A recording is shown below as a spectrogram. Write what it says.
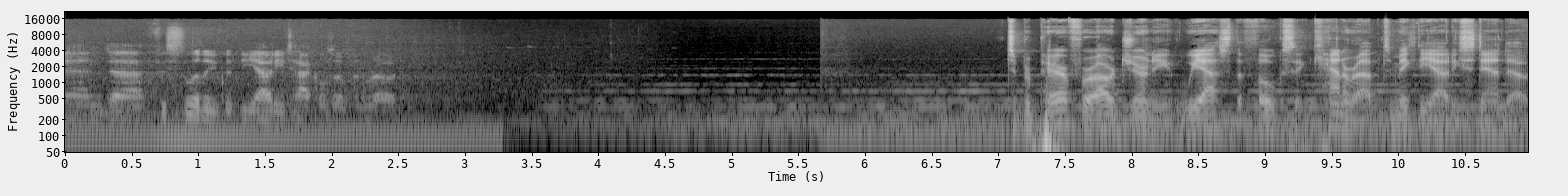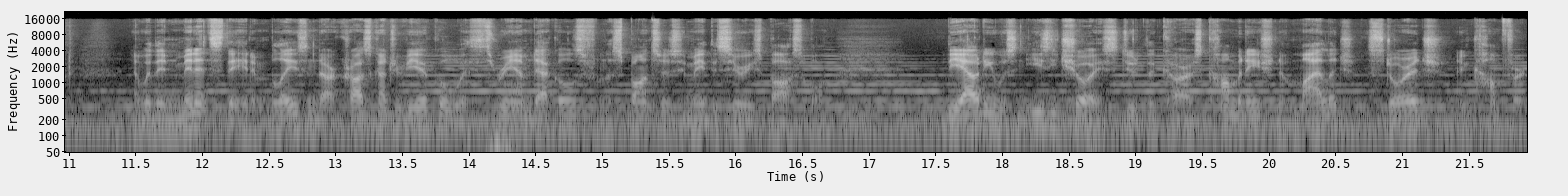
and uh, facility that the Audi tackles open road. To prepare for our journey, we asked the folks at Canorab to make the Audi stand out, and within minutes they had emblazoned our cross-country vehicle with 3M decals from the sponsors who made the series possible. The Audi was an easy choice due to the car's combination of mileage, storage, and comfort.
